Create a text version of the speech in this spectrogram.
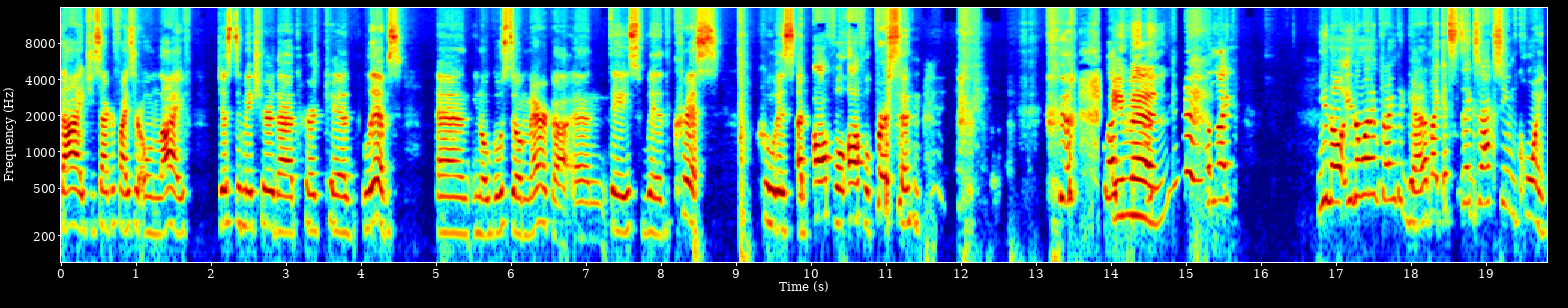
died she sacrificed her own life just to make sure that her kid lives and you know goes to America and stays with Chris, who is an awful, awful person. like, Amen. but like, you know, you know what I'm trying to get at? Like, it's the exact same coin.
